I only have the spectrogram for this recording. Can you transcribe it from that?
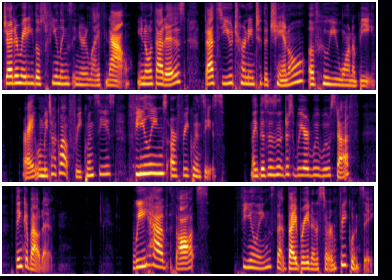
Generating those feelings in your life now. You know what that is? That's you turning to the channel of who you want to be, right? When we talk about frequencies, feelings are frequencies. Like, this isn't just weird woo woo stuff. Think about it. We have thoughts, feelings that vibrate at a certain frequency.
